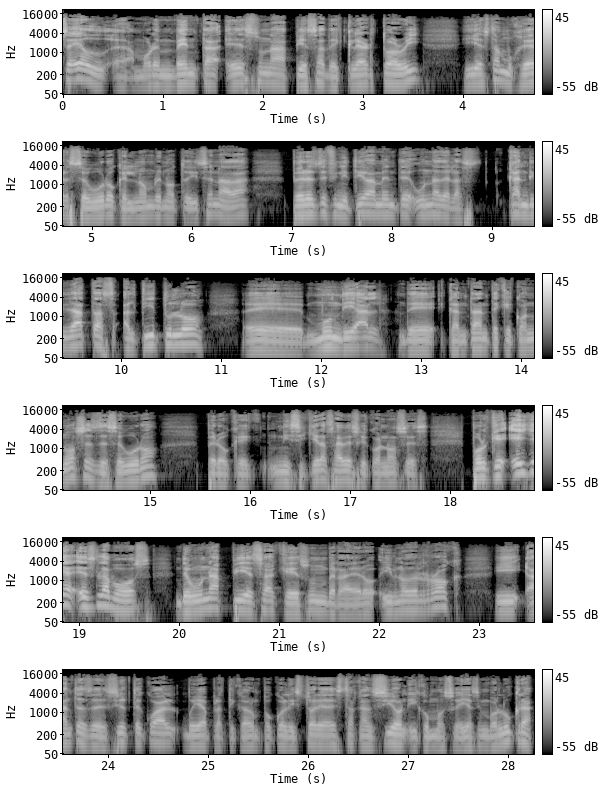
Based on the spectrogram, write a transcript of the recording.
Sale, eh, Amor en Venta, es una pieza de Claire Torrey y esta mujer, seguro que el nombre no te dice nada, pero es definitivamente una de las candidatas al título eh, mundial de cantante que conoces de seguro, pero que ni siquiera sabes que conoces, porque ella es la voz de una pieza que es un verdadero himno del rock. Y antes de decirte cuál, voy a platicar un poco la historia de esta canción y cómo ella se involucra.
